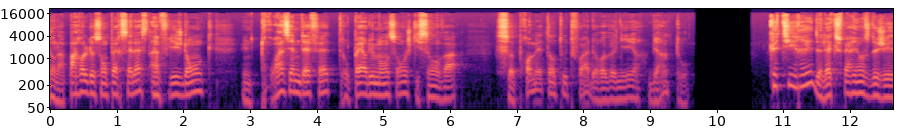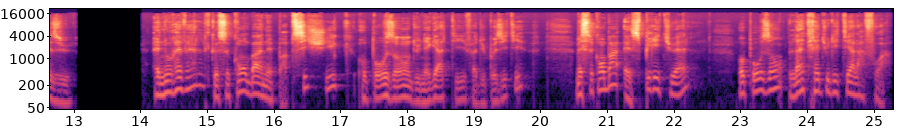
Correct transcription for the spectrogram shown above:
dans la parole de son Père céleste, inflige donc une troisième défaite au Père du mensonge qui s'en va, se promettant toutefois de revenir bientôt. Que tirer de l'expérience de Jésus? Elle nous révèle que ce combat n'est pas psychique, opposant du négatif à du positif, mais ce combat est spirituel, opposant l'incrédulité à la foi.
